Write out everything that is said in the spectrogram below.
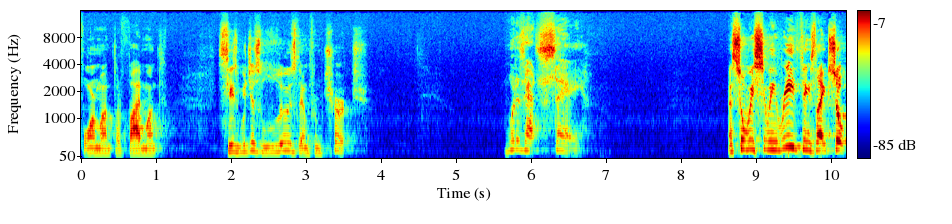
four month or five month season. We just lose them from church. What does that say? And so we, see, we read things like, so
